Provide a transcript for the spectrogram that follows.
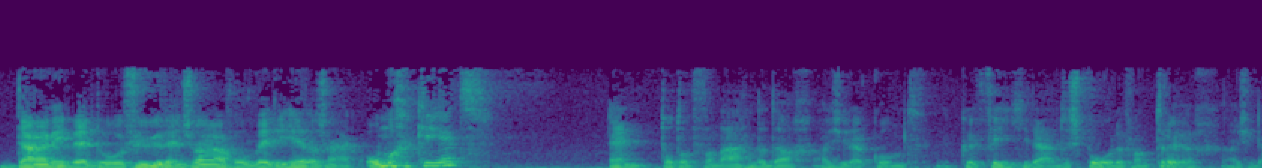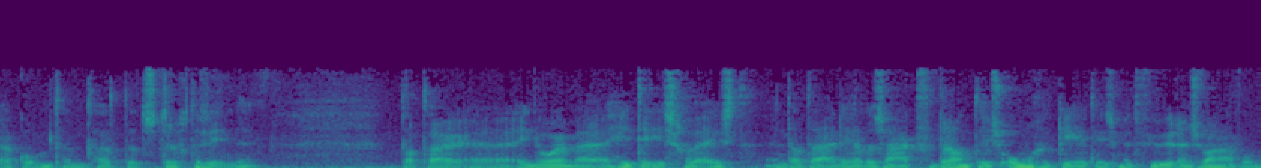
daarin werd door vuur en zwavel werd die hele zaak omgekeerd. En tot op vandaag de dag, als je daar komt, vind je daar de sporen van terug. Als je daar komt, en dat, dat is terug te vinden dat daar uh, enorme hitte is geweest en dat daar de hele zaak verbrand is, omgekeerd is met vuur en zwavel.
